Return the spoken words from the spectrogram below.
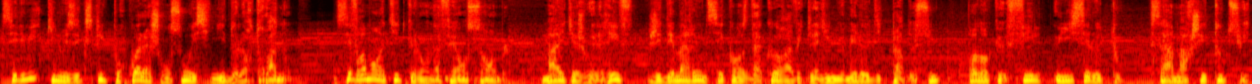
C'est lui qui nous explique pourquoi la chanson est signée de leurs trois noms. C'est vraiment un titre que l'on a fait ensemble. Mike a joué le riff, j'ai démarré une séquence d'accords avec la ligne mélodique par-dessus, pendant que Phil unissait le tout. Ça a marché tout de suite.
